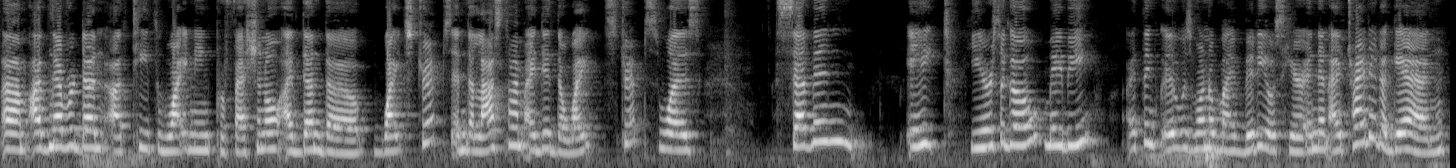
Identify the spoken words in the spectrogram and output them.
Um, I've never done a teeth whitening professional. I've done the white strips. And the last time I did the white strips was seven, eight years ago, maybe. I think it was one of my videos here. And then I tried it again,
